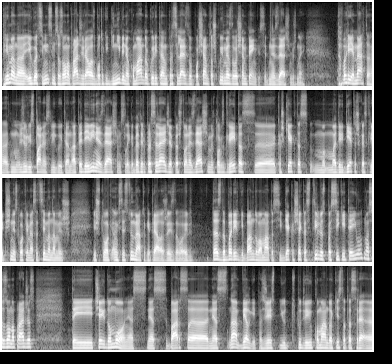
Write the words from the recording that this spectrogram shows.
primena, jeigu atsiminsim sezono pradžioje, Realas buvo tokia gynybinė komanda, kuri ten praleisdavo po šiam taškui, įmesdavo šiam 5, 70, žinai. Dabar jie meta, nu, žiūri Ispanijos lygui ten apie 90 laiką, bet ir praleidžia apie 80 ir toks greitas, e, kažkiek tas madridietiškas krepšinis, kokį mes atsimenam iš, iš tų ankstesnių metų, kaip Realas žaisdavo. Ir tas dabar irgi bandoma, matosi, įdė kažkiek tas stilius pasikeitė jų nuo sezono pradžios. Tai čia įdomu, nes, nes Barsa, nes, na, vėlgi, pasižiūrėjus jų tų dviejų komandų akistatas, re, e,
